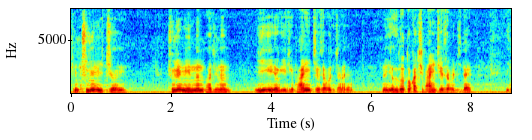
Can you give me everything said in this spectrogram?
지금 주름이 있죠. 이 주름이 있는 바지는 이게 여기 지금 반인치가 접어졌잖아요. 여기도 똑같이 반인치가 접어지대. 이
